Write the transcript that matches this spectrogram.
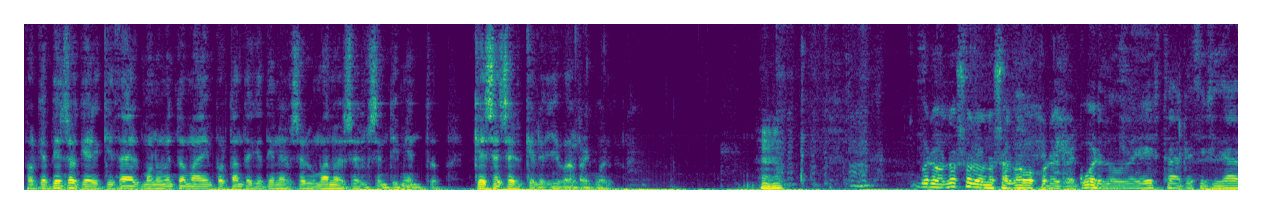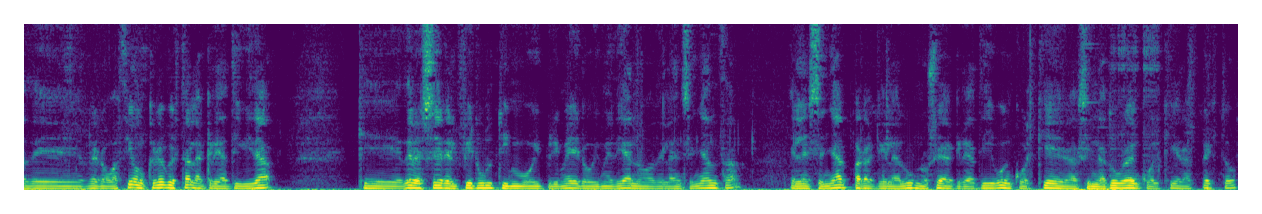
Porque pienso que quizá el monumento más importante que tiene el ser humano es el sentimiento, que ese es el que le lleva al recuerdo. Bueno, no solo nos salvamos por el recuerdo de esta necesidad de renovación, creo que está la creatividad, que debe ser el fin último y primero y mediano de la enseñanza, el enseñar para que el alumno sea creativo en cualquier asignatura, en cualquier aspecto.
